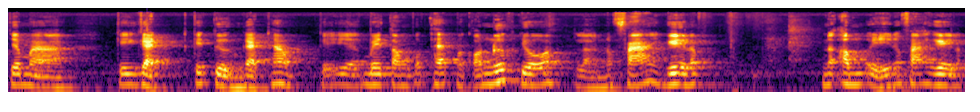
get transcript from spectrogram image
Chứ mà cái gạch cái tường gạch không? Cái ờ, bê tông cốt thép mà có nước vô là nó phá ghê lắm. Nó âm ỉ nó phá ghê lắm.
